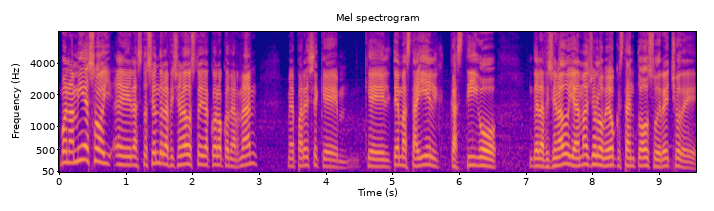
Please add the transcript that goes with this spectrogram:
Bueno, a mí eso, eh, la situación del aficionado, estoy de acuerdo con Hernán. Me parece que, que el tema está ahí, el castigo del aficionado, y además yo lo veo que está en todo su derecho de,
